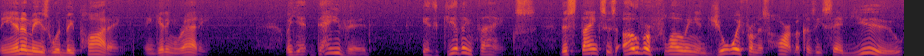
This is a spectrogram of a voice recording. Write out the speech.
the enemies would be plotting and getting ready. But yet David is giving thanks. This thanks is overflowing in joy from his heart because he said, You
